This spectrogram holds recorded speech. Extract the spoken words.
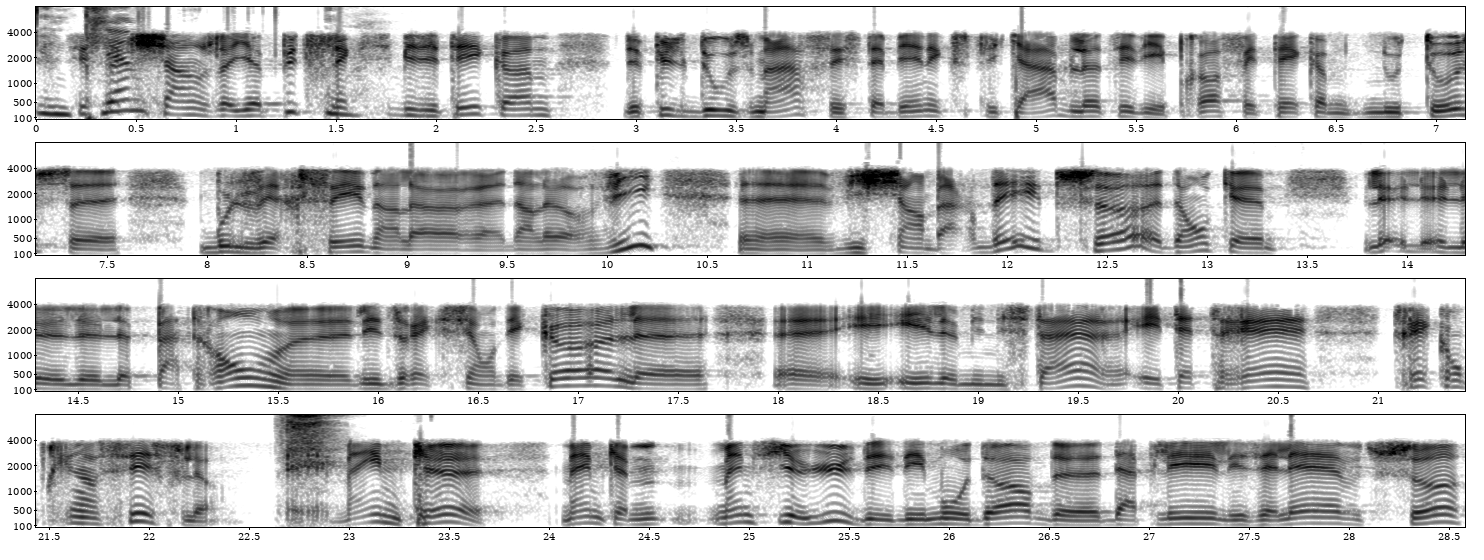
C'est ça qui change. Là. Il n'y a plus de flexibilité comme depuis le 12 mars, et c'était bien explicable. Là, les profs étaient comme nous tous euh, bouleversés dans leur euh, dans leur vie, euh, vie chambardée, tout ça. Donc euh, le, le, le, patron, les directions d'école et, et le ministère étaient très très compréhensifs là. Même que même que même s'il y a eu des, des mots d'ordre d'appeler les élèves, tout ça,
